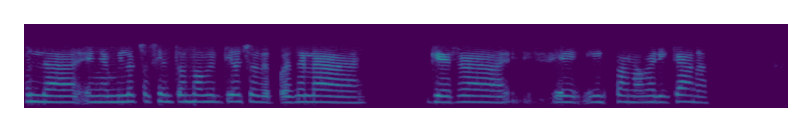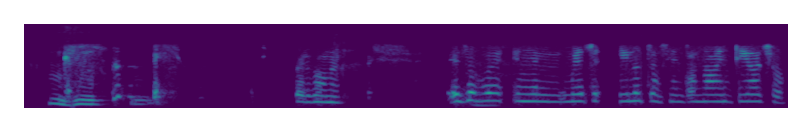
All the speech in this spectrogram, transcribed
la, en el 1898, después de la guerra eh, hispanoamericana. Perdona. Eso fue en el 1898.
